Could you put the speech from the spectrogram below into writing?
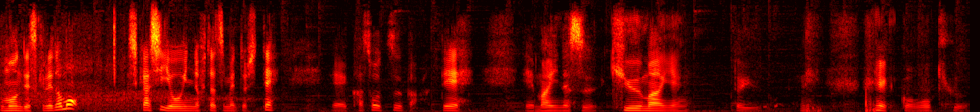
思うんですけれども、しかし要因の2つ目として、えー、仮想通貨で、えー、マイナス9万円という、ね、結構大きく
